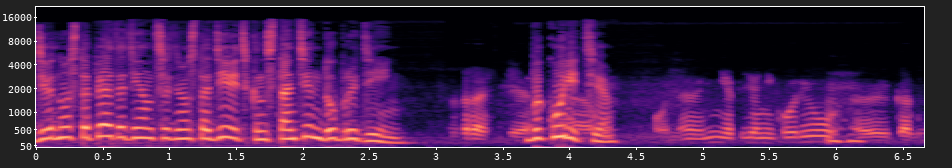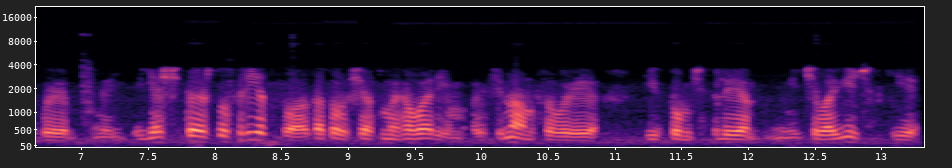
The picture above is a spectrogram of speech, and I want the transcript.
95 11 99, Константин, добрый день. Здрасте. Вы курите? Нет, я не курю. Uh-huh. Как бы я считаю, что средства, о которых сейчас мы говорим, финансовые и в том числе человеческие,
